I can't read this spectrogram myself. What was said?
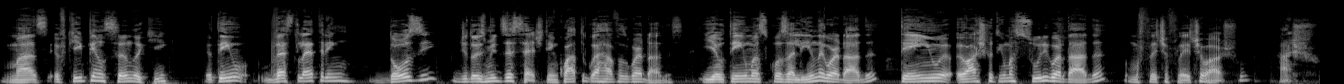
Mas eu fiquei pensando aqui, eu tenho Vestlettering 12 de 2017, tenho quatro garrafas guardadas. E eu tenho umas Cosalina guardada, tenho, eu acho que eu tenho uma Suri guardada, uma Flecha Flecha, eu acho, acho.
